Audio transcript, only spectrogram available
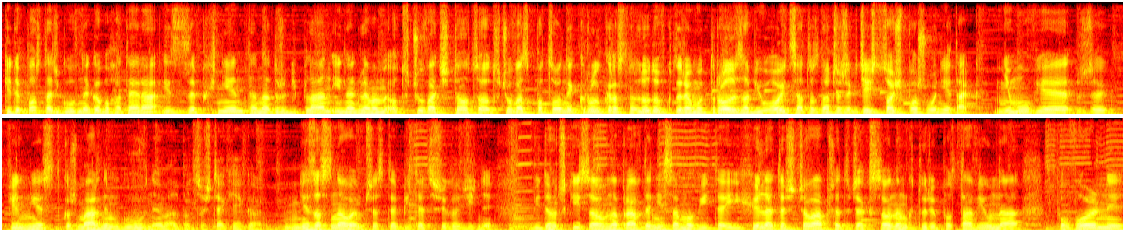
Kiedy postać głównego bohatera jest zepchnięta na drugi plan i nagle mamy odczuwać to, co odczuwa spocony król krasnoludów, któremu troll zabił ojca, to znaczy, że gdzieś coś poszło nie tak. Nie mówię, że film jest koszmarnym głównym albo coś takiego. Nie zasnąłem przez te bite 3 godziny. Widoczki są naprawdę niesamowite i chylę też czoła przed Jacksonem, który postawił na powolny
